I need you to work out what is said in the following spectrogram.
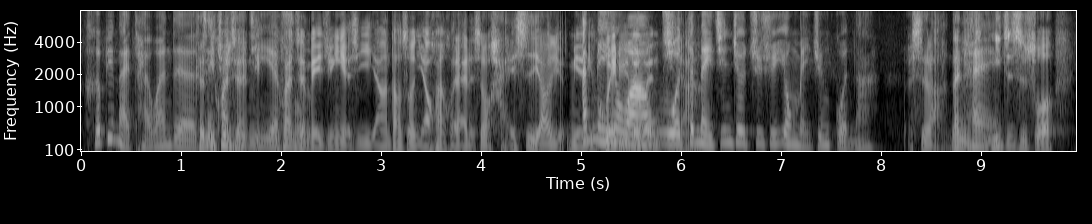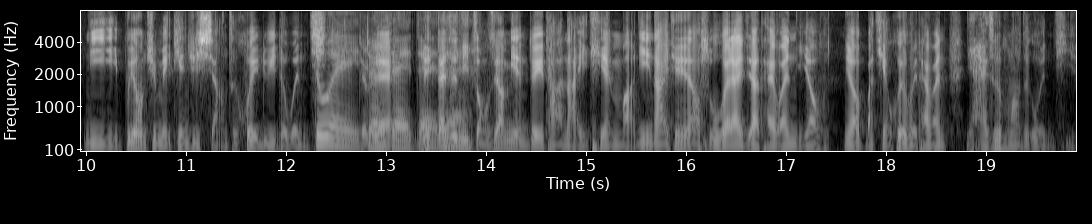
何必买台湾的？可是你换成你换成美金也是一样，到时候你要换回来的时候，还是要有面临汇率的问题、啊啊、我的美金就继续用美金滚啊。是啦，那你你只是说你不用去每天去想这汇率的问题，对，对不对？对对对对，但是你总是要面对它哪一天嘛？你哪一天要赎回来叫台湾，你要你要把钱汇回台湾，你还是会碰到这个问题。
